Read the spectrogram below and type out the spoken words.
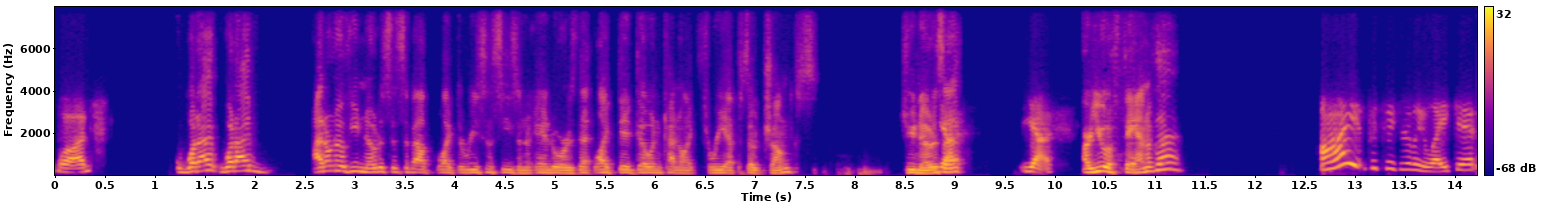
watch. What I what I've I don't know if you noticed this about like the recent season Andor is that like they'd go in kind of like three episode chunks. Do you notice yes. that? Yes. Are you a fan of that? I particularly like it,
